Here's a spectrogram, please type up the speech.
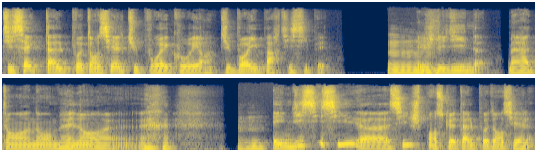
tu sais que tu as le potentiel, tu pourrais courir, tu pourrais y participer. Hmm. Et je lui dis, mais attends, non, mais non. euh. Et il me dit, si, si, euh, si, je pense que tu as le potentiel,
